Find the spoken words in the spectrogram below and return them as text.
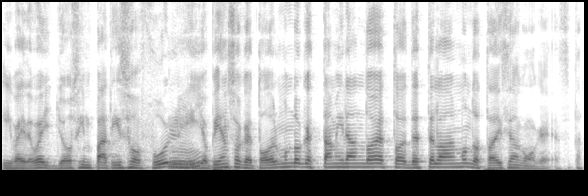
Y by the way, yo simpatizo full y yo pienso que todo el mundo que está mirando esto desde este lado del mundo está diciendo como que eso está.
